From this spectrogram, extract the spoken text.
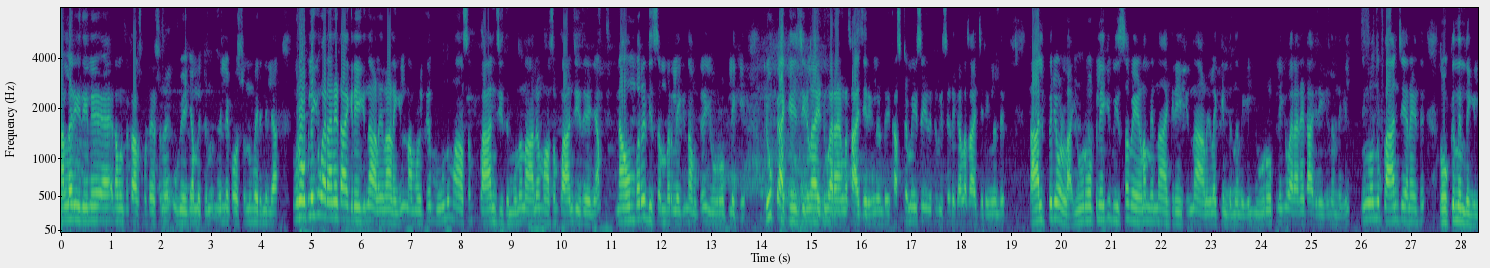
നല്ല രീതിയിൽ നമുക്ക് ട്രാൻസ്പോർട്ടേഷൻ ഉപയോഗിക്കാൻ പറ്റും. വലിയ കോസ്റ്റ് ഒന്നും വരുന്നില്ല. യൂറോപ്പിലേക്ക് വരാനായിട്ട് ആഗ്രഹിക്കുന്ന ആളുകളാണെങ്കിൽ നമ്മൾക്ക് മൂന്ന് മാസം പ്ലാൻ ചെയ്ത് മൂന്നോ നാലോ മാസം പ്ലാൻ ചെയ്ത് കഴിഞ്ഞാൽ നവംബർ ഡിസംബറിലേക്ക് നമുക്ക് യൂറോപ്പിലേക്ക് ഗ്രൂപ്പ് പാക്കേജുകളായിട്ട് വരാനുള്ള സാഹചര്യങ്ങളുണ്ട്. കസ്റ്റമൈസ് ചെയ്തിട്ട് വിസ എടുക്കാനുള്ള സാഹചര്യങ്ങളുണ്ട്. താല്പര്യമുള്ള യൂറോപ്പിലേക്ക് വിസ വേണം എന്ന് ആഗ്രഹിക്കുന്ന ആളുകളൊക്കെ ഉണ്ടെന്നുണ്ടെങ്കിൽ യൂറോപ്പിലേക്ക് വരാനായിട്ട് ആഗ്രഹിക്കുന്നുണ്ടെങ്കിൽ നിങ്ങളൊന്ന് പ്ലാൻ ചെയ്യാനായിട്ട് നോക്കുന്നുണ്ടെങ്കിൽ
